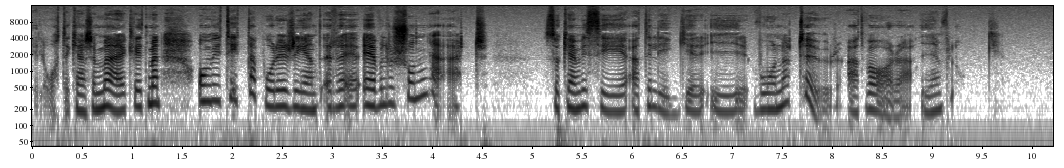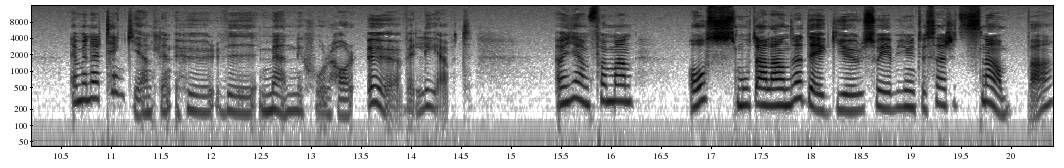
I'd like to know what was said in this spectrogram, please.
Det låter kanske märkligt, men om vi tittar på det rent evolutionärt så kan vi se att det ligger i vår natur att vara i en flock. Jag menar, tänk egentligen hur vi människor har överlevt. Jämför man oss mot alla andra däggdjur så är vi ju inte särskilt snabba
